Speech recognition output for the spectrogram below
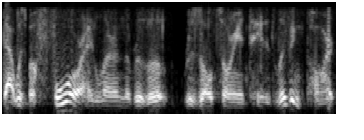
that was before I learned the result, results orientated living part.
